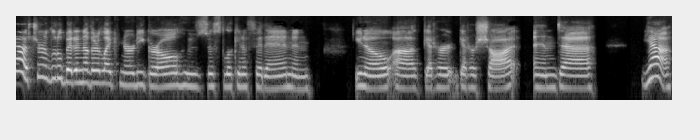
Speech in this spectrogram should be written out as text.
Yeah, sure, a little bit. Another like nerdy girl who's just looking to fit in and you know, uh get her get her shot and uh yeah,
